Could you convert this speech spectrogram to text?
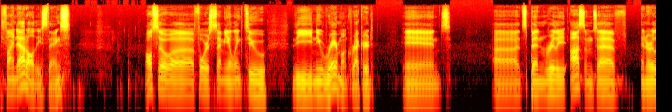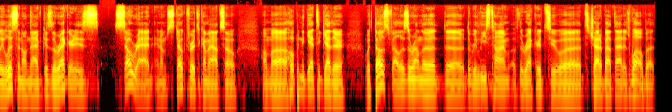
find out all these things. Also, uh, Forrest sent me a link to the new Rare Monk record, and uh, it's been really awesome to have an early listen on that because the record is so rad, and I'm stoked for it to come out. So I'm uh, hoping to get together with those fellas around the, the, the release time of the record to uh, to chat about that as well. But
